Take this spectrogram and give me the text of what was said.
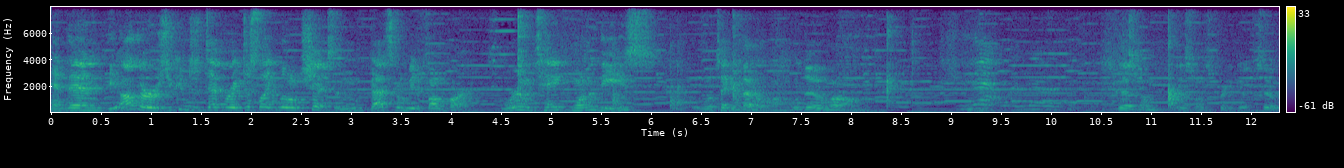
And then the others, you can just decorate just like little chicks, and that's going to be the fun part. We're going to take one of these. We'll take a better one. We'll do um, this one, this one's pretty good too.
